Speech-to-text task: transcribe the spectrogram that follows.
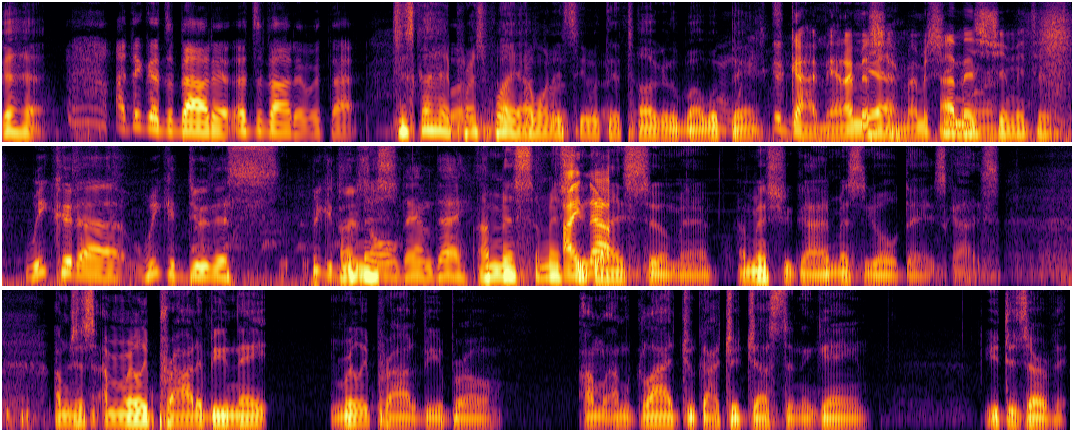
Go ahead. I think that's about it. That's about it with that. Just go ahead, Look, press play. I want to see what they're talking about. What He's band? good guy, man. I miss yeah. him. I miss him. I miss. Jimmy too. We could uh we could do this we could do I this miss- all damn day. I miss I miss I you know. guys too, man. I miss you guys. I miss the old days, guys. I'm just I'm really proud of you, Nate. I'm really proud of you, bro. I'm I'm glad you got your just in the game. You deserve it.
